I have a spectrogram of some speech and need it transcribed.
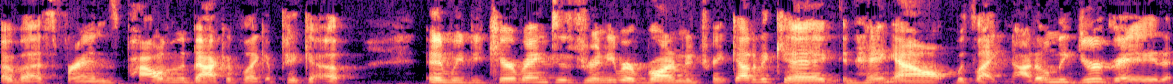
of us friends piled in the back of like a pickup, and we'd be caravanning to the Trinity River bottom to drink out of a keg and hang out with like not only your grade,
